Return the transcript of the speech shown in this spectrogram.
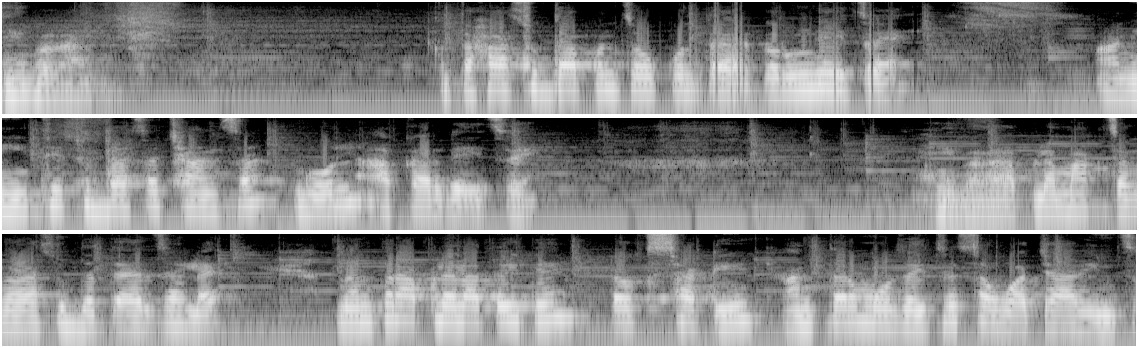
हे बघा. आता हा सुद्धा आपण चौकोन तयार करून घ्यायचा आहे आणि इथे सुद्धा असा छानसा गोल आकार द्यायचा आहे हे बघा आपला मागचा गळा सुद्धा तयार झालाय. नंतर आपल्याला आता इथे टक्ससाठी अंतर मोजायचं सव्वा चार इंच.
